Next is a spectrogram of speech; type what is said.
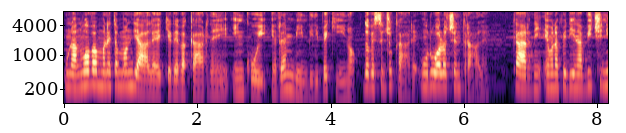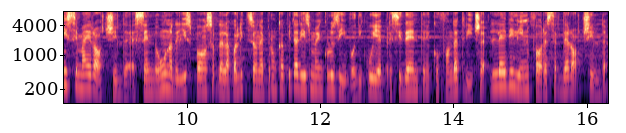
Una nuova moneta mondiale, chiedeva Carney, in cui il renminbi di Pechino dovesse giocare un ruolo centrale. Carney è una pedina vicinissima ai Rothschild, essendo uno degli sponsor della coalizione per un capitalismo inclusivo, di cui è presidente e cofondatrice Lady Lynn Forrester de Rothschild.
